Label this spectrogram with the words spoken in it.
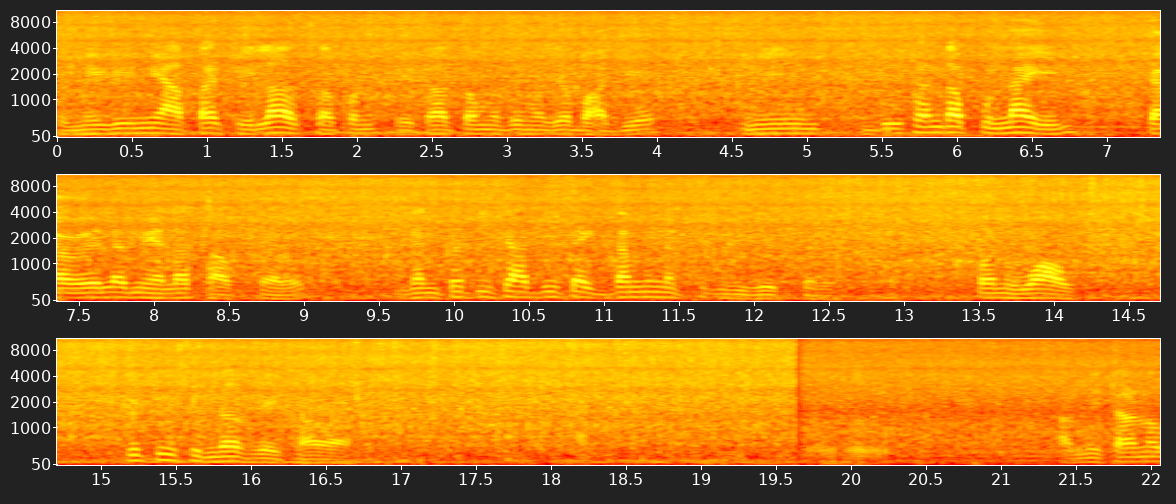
तर मे बी मी आता केला असता पण एका हातामध्ये माझ्या भाजी आहे. मी दुसंदा पुन्हा येईल त्यावेळेला मी ह्याला साफ करेल. गणपतीच्या आधी तर एकदा मी नक्कीच विजिट करेल. पण वाव किती सुंदर देखावा आहे. मित्रांनो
